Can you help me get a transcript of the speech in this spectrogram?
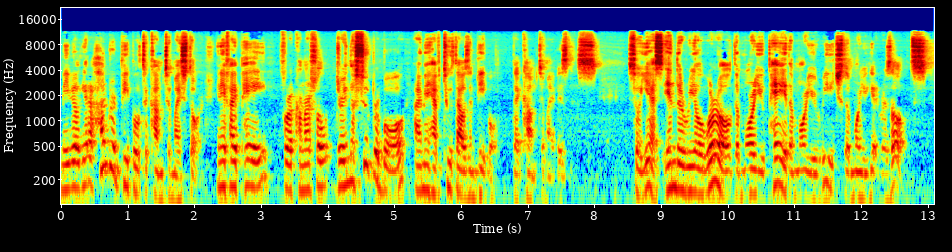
maybe I'll get 100 people to come to my store. And if I pay for a commercial during the Super Bowl, I may have 2,000 people that come to my business. So yes, in the real world, the more you pay, the more you reach, the more you get results.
